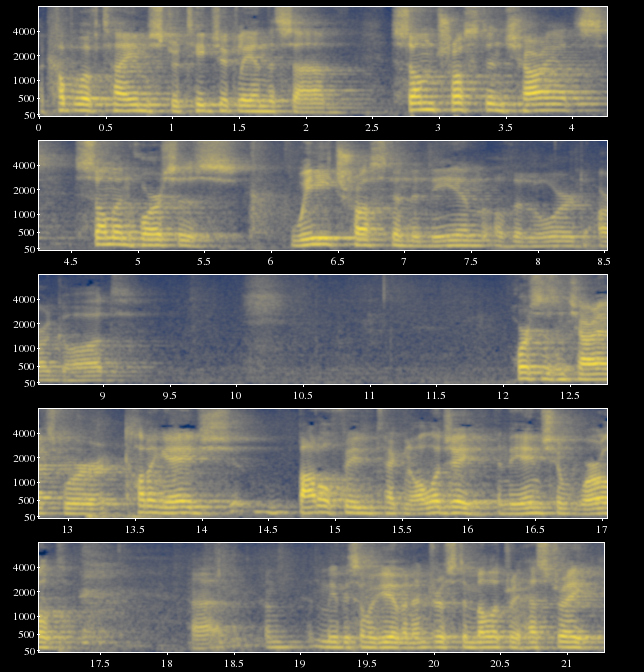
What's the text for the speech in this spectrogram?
a couple of times strategically in the psalm. Some trust in chariots, some in horses. We trust in the name of the Lord our God. Horses and chariots were cutting edge battlefield technology in the ancient world. Uh, maybe some of you have an interest in military history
